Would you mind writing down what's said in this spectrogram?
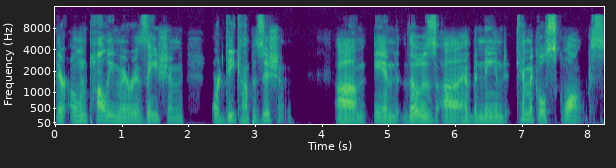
their own polymerization or decomposition. Um, and those uh, have been named chemical squonks.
